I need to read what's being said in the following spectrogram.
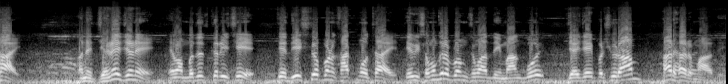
થાય અને જેણે જેણે એમાં મદદ કરી છે તે દેશનો પણ ખાત્મો થાય તેવી સમગ્ર બ્રહ્મ સમાજની માંગ હોય. જય જય પરશુરામ. હર હર મહાદેવ.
